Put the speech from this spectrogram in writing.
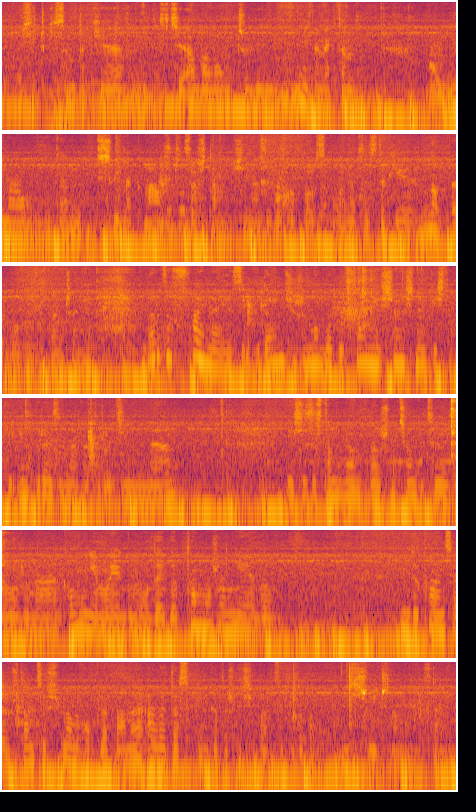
Te guziczki są takie, widzicie, abalon, czyli nie wiem jak ten mał, ten ślimek małż, czy coś tam się nazywa po polsku, ale to jest takie, no, perłowe wykończenie. Bardzo fajne jest i wydaje mi się, że mogłaby fajnie siąść na jakieś takie imprezy nawet rodzinne. Ja się zastanawiam w dalszym ciągu, co ja założę na komunię mojego młodego. To może nie, bo nie do końca już tam coś mam oklepane, ale ta sukienka też mi się bardzo podoba. Jest śliczna moim zdaniem.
